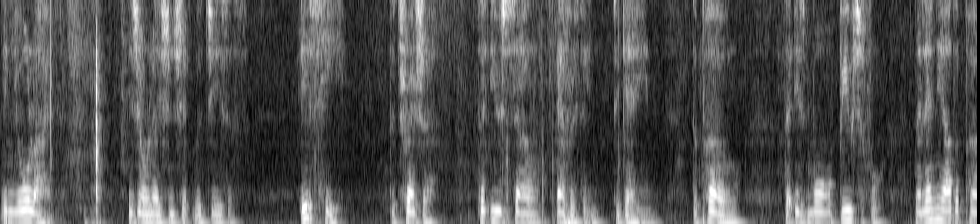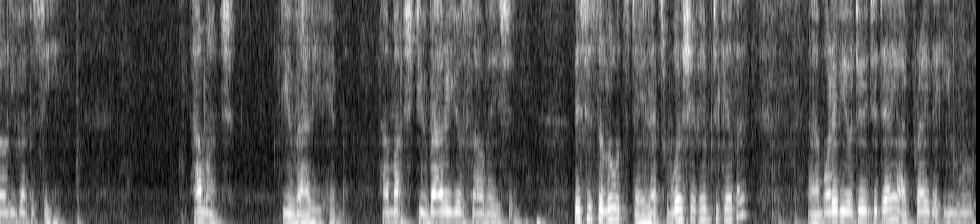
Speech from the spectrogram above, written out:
in your life is your relationship with Jesus? Is he the treasure that you sell everything to gain, the pearl that is more beautiful than any other pearl you've ever seen. How much do you value him? How much do you value your salvation? This is the Lord's Day. Let's worship him together. Um, whatever you're doing today, I pray that you will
